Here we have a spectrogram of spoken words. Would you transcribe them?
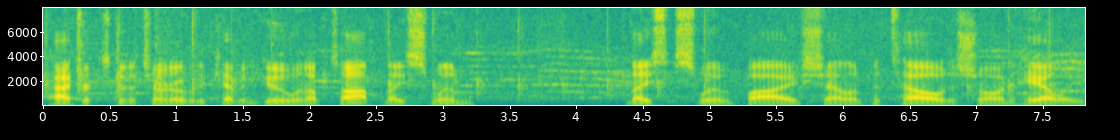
Patrick's going to turn over to Kevin Gu, and up top, nice swim. Nice swim by Shalin Patel to Sean Haley.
